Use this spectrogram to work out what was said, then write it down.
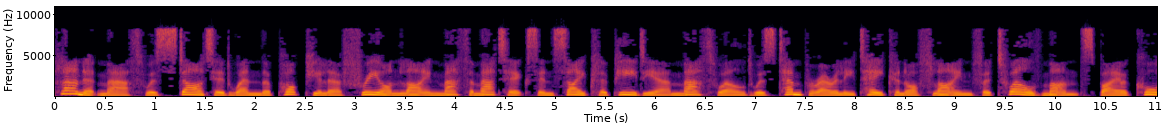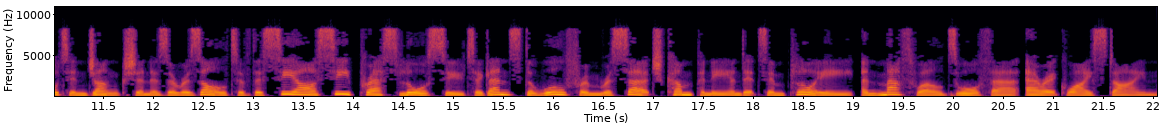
PlanetMath was started when the popular free online mathematics encyclopedia MathWorld was temporarily taken offline for 12 months by a court injunction as a result of the CRC Press lawsuit against the Wolfram Research Company and its employee, and MathWorld's author Eric Weisstein.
